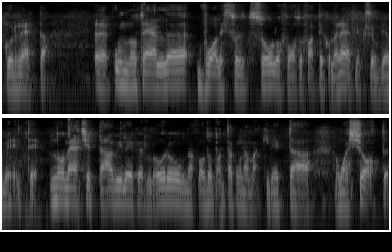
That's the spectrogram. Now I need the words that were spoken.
corretta. eh, un hotel vuole so- solo foto fatte con la reflex, ovviamente. Non è accettabile per loro una foto fatta con una macchinetta one shot.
